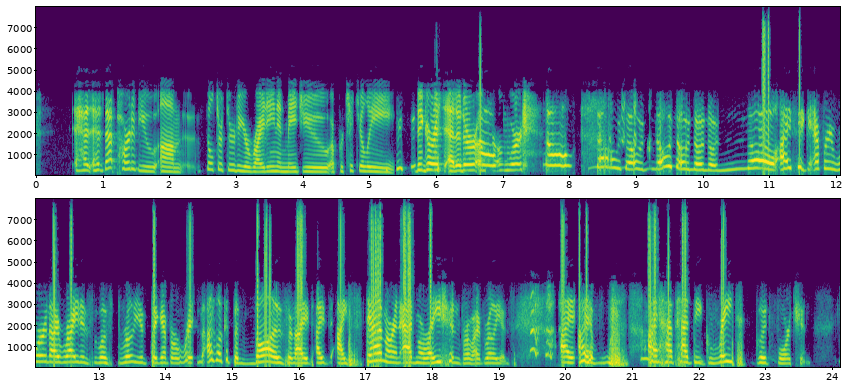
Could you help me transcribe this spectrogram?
Has has that part of you um, filtered through to your writing and made you a particularly vigorous editor of your own work? No, no, no, no, no, no, no, no. I think every word I write is the most brilliant thing ever written. I look at the thes and I, I, I stammer in admiration for my brilliance. I, I have, I have had the great good fortune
